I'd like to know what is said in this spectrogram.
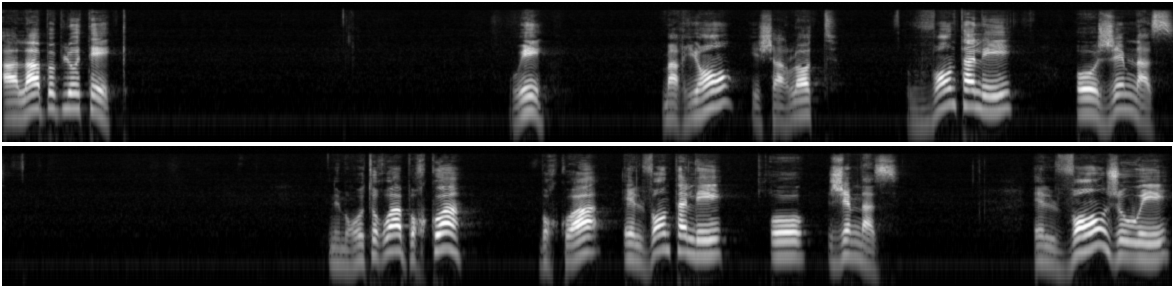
à la bibliothèque. Oui, Marion et Charlotte vont aller au gymnase. Numéro 3, pourquoi? Pourquoi elles vont aller au gymnase? Elles vont jouer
